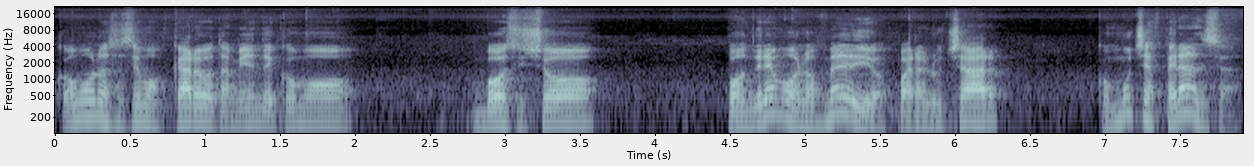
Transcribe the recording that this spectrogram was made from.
¿Cómo nos hacemos cargo también de cómo vos y yo pondremos los medios para luchar con mucha esperanza?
